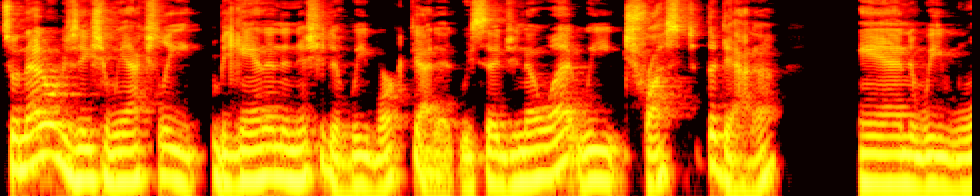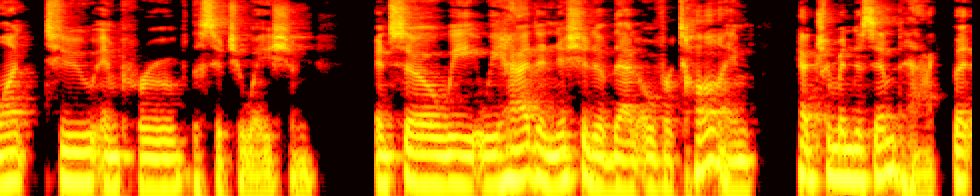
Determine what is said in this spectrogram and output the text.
So in that organization, we actually began an initiative. We worked at it. We said, you know what? We trust the data and we want to improve the situation. And so we we had an initiative that over time had tremendous impact. But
